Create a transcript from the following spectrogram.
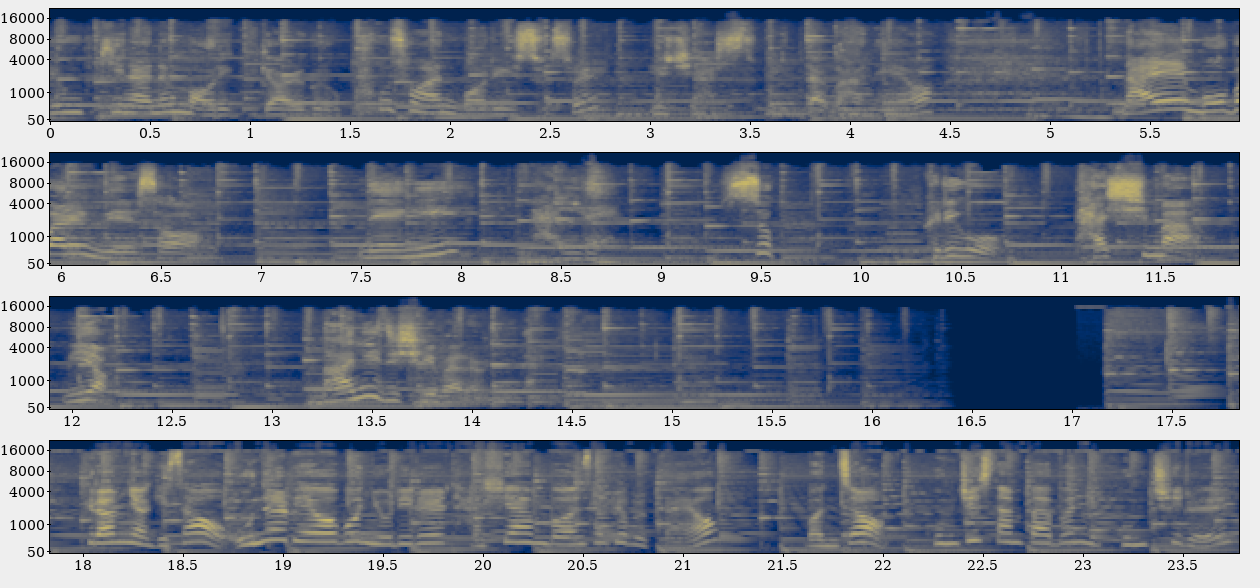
윤기 나는 머릿결 그리고 풍성한 머리숱을 유지할 수 있다고 하네요. 나의 모발을 위해서 냉이, 달래, 쑥 그리고 다시마, 미역 많이 드시기 바랍니다. 그럼 여기서 오늘 배워본 요리를 다시 한번 살펴볼까요? 먼저 곰취 쌈밥은 곰취를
